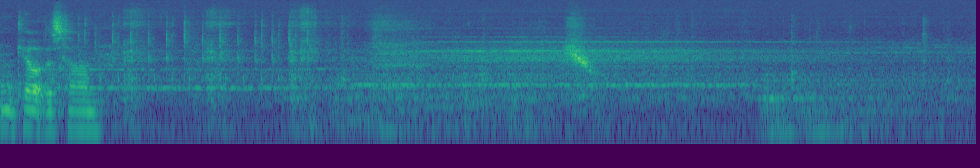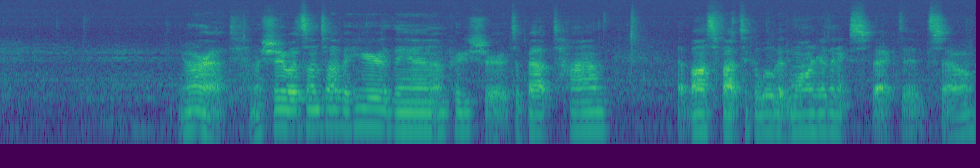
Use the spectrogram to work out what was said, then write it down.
I'm gonna kill it this time. Alright, I'm gonna show you what's on top of here, then I'm pretty sure it's about time. That boss fight took a little bit longer than expected, so...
